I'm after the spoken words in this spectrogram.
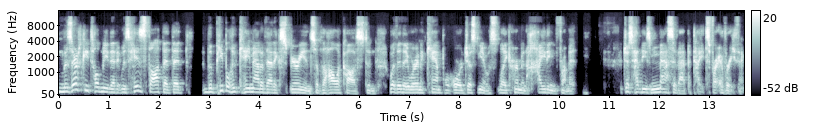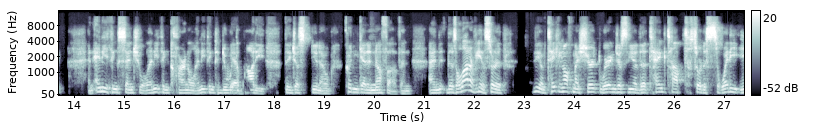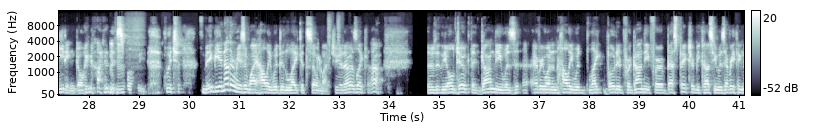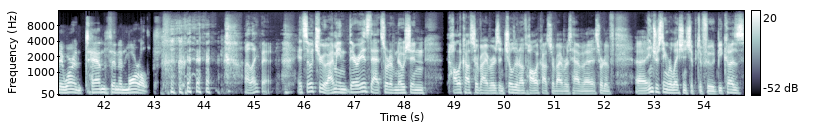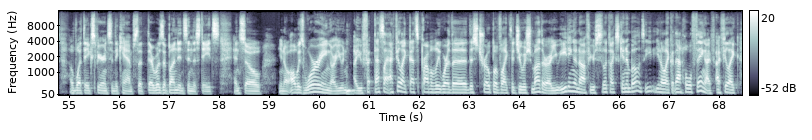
Mazursky told me that it was his thought that that the people who came out of that experience of the Holocaust and whether they were in a camp or, just, you know, like Herman hiding from it, just had these massive appetites for everything and anything sensual, anything carnal, anything to do with yeah. the body, they just, you know, couldn't get enough of. And and there's a lot of, you know, sort of you know, taking off my shirt, wearing just, you know, the tank top sort of sweaty eating going on in this mm-hmm. movie, which may be another reason why Hollywood didn't like it so much. You know, I was like, oh, there's the old joke that Gandhi was uh, everyone in Hollywood like voted for Gandhi for best picture because he was everything they weren't tan, thin, and moral. I like that. It's so true. I mean, there is that sort of notion Holocaust survivors and children of Holocaust survivors have a sort of uh, interesting relationship to food because of what they experienced in the camps. That there was abundance in the states, and so you know, always worrying. Are you? Are you? That's like I feel like that's probably where the this trope of like the Jewish mother. Are you eating enough? You look like skin and bones. Eat, you know, like that whole thing. I, I feel like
